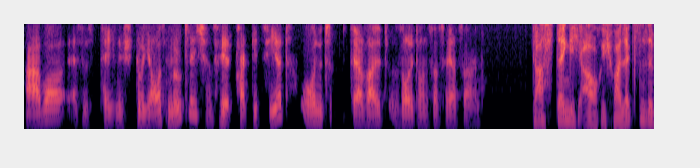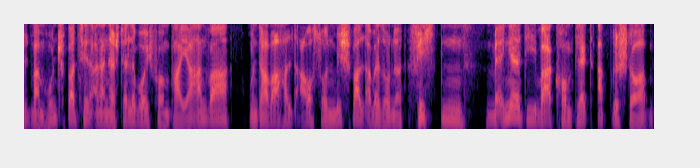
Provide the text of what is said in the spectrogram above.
Aber es ist technisch durchaus möglich, es wird praktiziert und der Wald sollte uns das wert sein. Das denke ich auch. Ich war letztens mit meinem Hund spazieren an einer Stelle, wo ich vor ein paar Jahren war. Und da war halt auch so ein Mischwald, aber so eine Fichtenmenge, die war komplett abgestorben.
